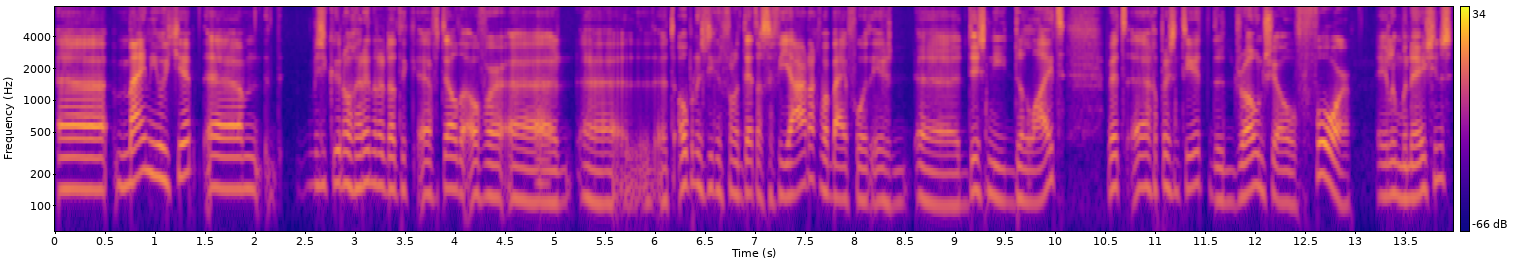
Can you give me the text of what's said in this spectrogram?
Uh, mijn nieuwtje. Misschien kun je nog herinneren dat ik uh, vertelde over uh, het openingsweekend van de 30ste verjaardag. Waarbij voor het eerst Disney Delight werd gepresenteerd. De drone show voor Illuminations.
